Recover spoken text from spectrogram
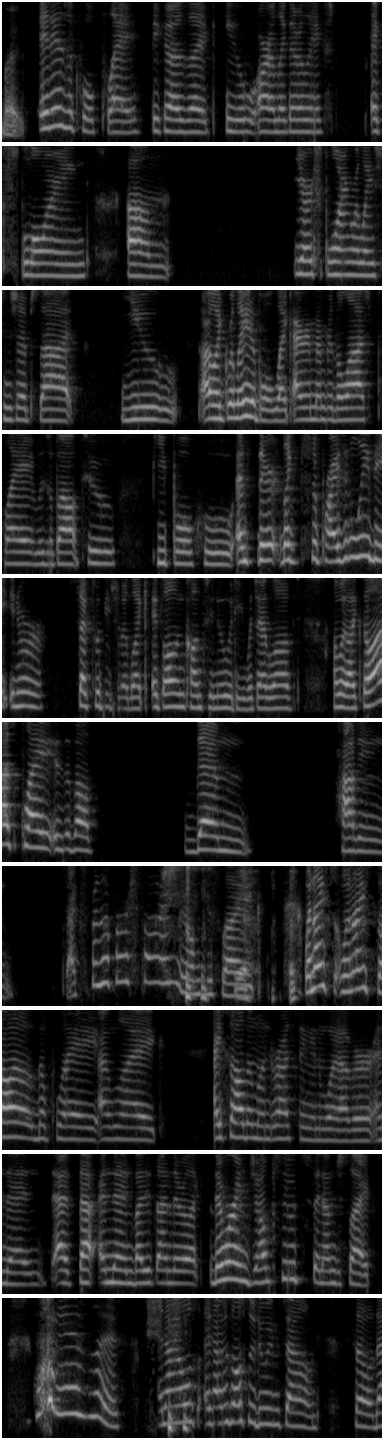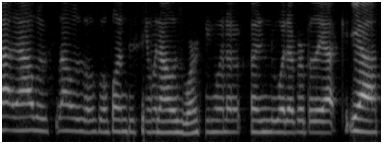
but it is a cool play because like you are like literally ex- exploring um you're exploring relationships that you are like relatable like i remember the last play was about two people who and they're like surprisingly they intersect with each other. Like it's all in continuity which i loved. I'm like the last play is about them having sex for the first time and i'm just like when i when i saw the play i'm like i saw them undressing and whatever and then at that and then by the time they were like they were in jumpsuits and i'm just like what is this and i also and i was also doing sound so that that was that was also fun to see when i was working on it and whatever but yeah yeah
